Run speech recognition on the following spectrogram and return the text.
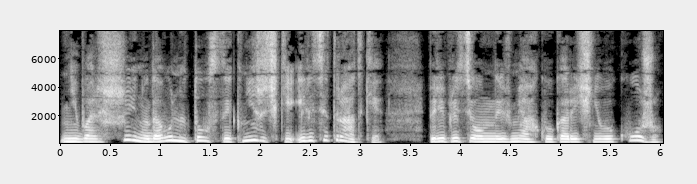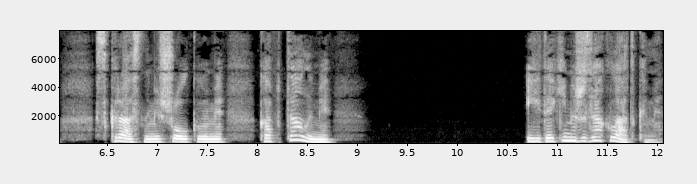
небольшие, но довольно толстые книжечки или тетрадки, переплетенные в мягкую коричневую кожу с красными шелковыми капталами и такими же закладками.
